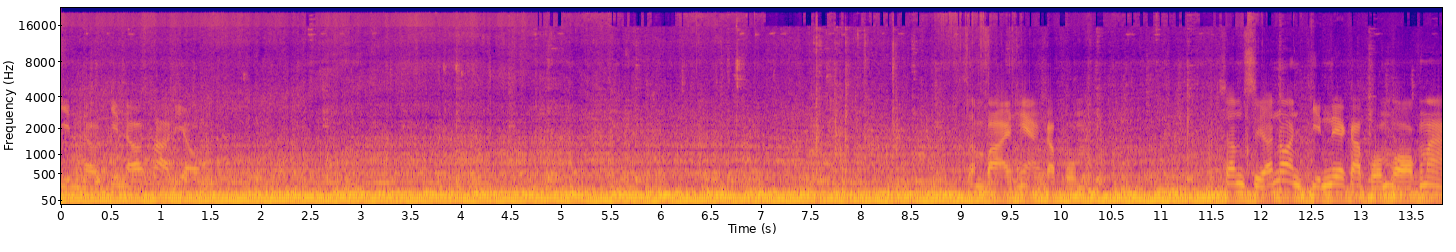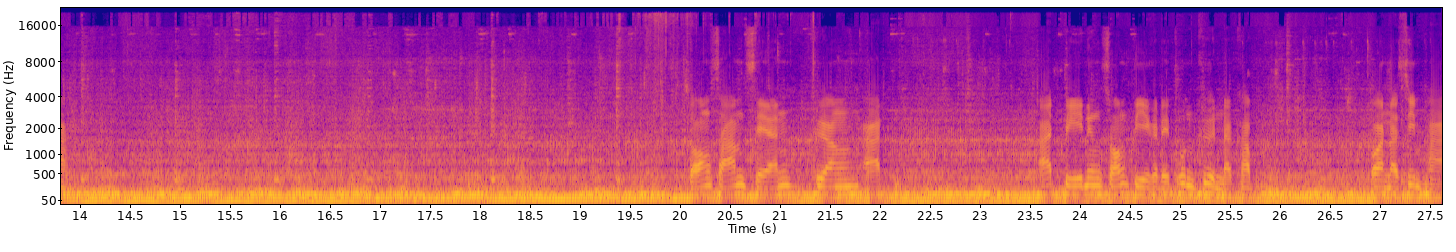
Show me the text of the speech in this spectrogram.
กินเอากินเอาข้าวเดียว สำบายแห้งครับผมซ้ำเสือนอนกินเลยครับ ผมออกมาสองสามแสนเครื่องอัด อัดปีหนึ่งสองปีก็ได้ทุนขึ้นนะครับ ก้อนละสิมหา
